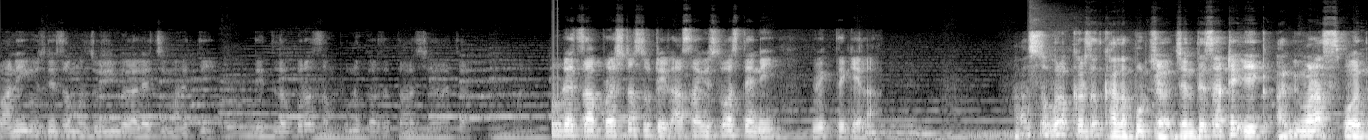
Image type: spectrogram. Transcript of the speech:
पाणी योजनेचा मंजुरी मिळाल्याची माहिती देत लवकरच संपूर्ण कर्जत शहराच्या पुरवठ्याचा प्रश्न सुटेल असा विश्वास त्यांनी व्यक्त केला. हा सोहळा कर्जत खालापूरच्या जनतेसाठी एक अभिमानास्पद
